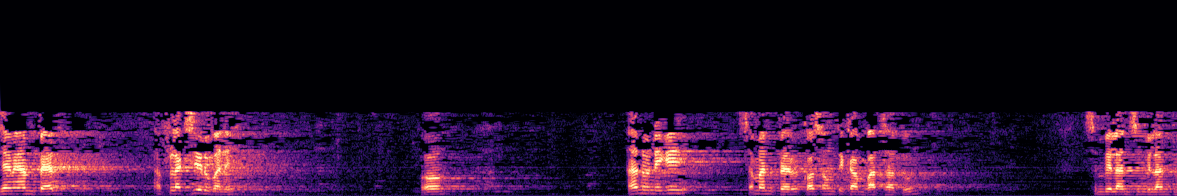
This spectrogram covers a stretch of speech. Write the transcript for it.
Jangan bel. Fleksi rupane oh. Anu niki Saman bel 0341 992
